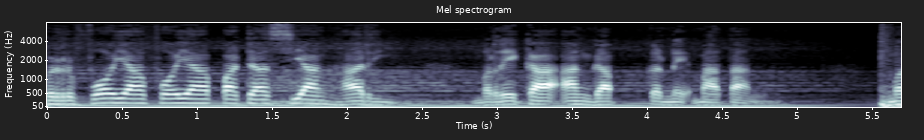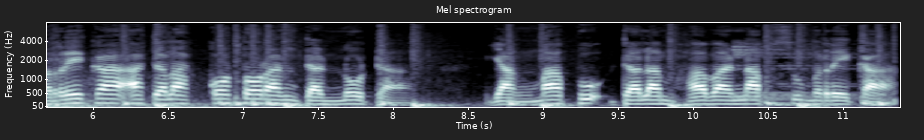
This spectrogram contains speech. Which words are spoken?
Berfoya-foya pada siang hari, mereka anggap kenikmatan. Mereka adalah kotoran dan noda yang mabuk dalam hawa nafsu mereka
